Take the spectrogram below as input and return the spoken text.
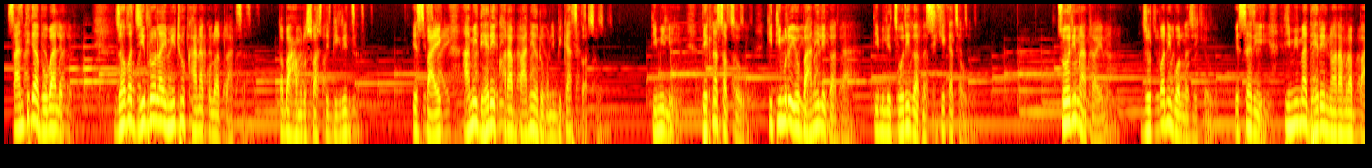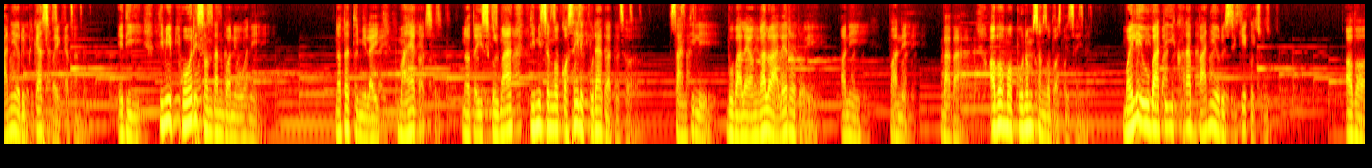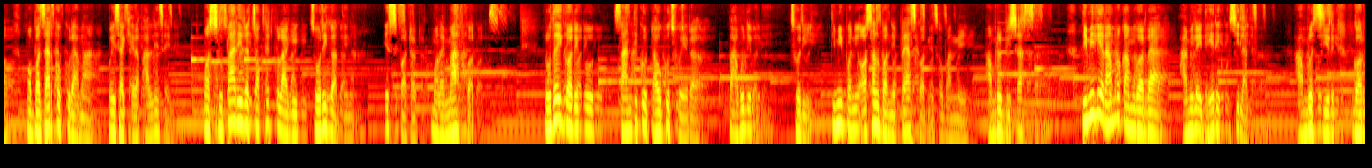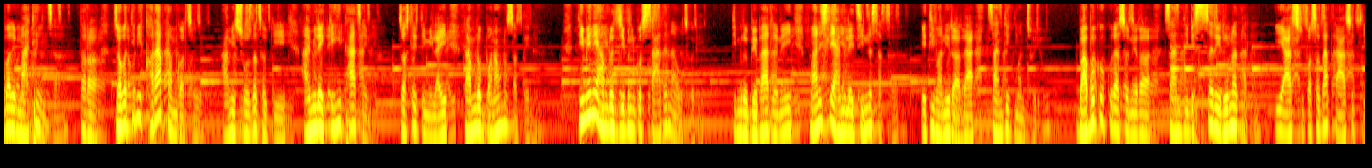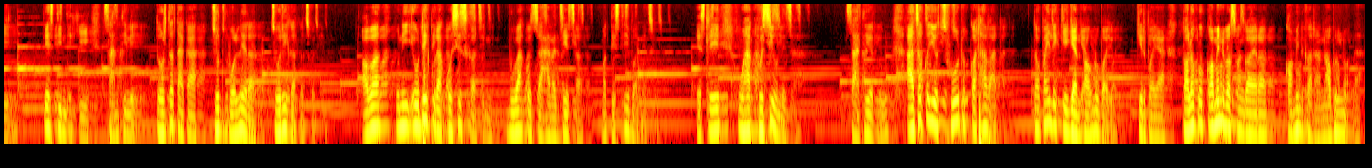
शान्तिका बुबाले भने जब जिब्रोलाई मिठो खानाको लत लाग्छ तब हाम्रो स्वास्थ्य बिग्रिन्छ। यसबाहेक हामी धेरै खराब बानीहरू पनि विकास गर्छौँ। तिमीले देख्न सक्छौ कि तिम्रो यो बानीले गर्दा तिमीले चोरी गर्न सिकेका छौ। चोरी मात्र होइन झुट पनि बोल्न सिक्यौ। यसरी तिमीमा धेरै नराम्रा बानीहरू विकास भएका छन्। यदि तिमी फोहोरी सन्तान बन्यौ भने न त तिमीलाई माया गर्छौ न त स्कुलमा तिमीसँग कसैले कुरा गर्नेछ। शान्तिले बुबालाई अङ्गालो हालेर रोए अनि भने बाबा अब म पुनमसँग बस्ने छैन। मैले ऊबाट यी खराब बानीहरू सिकेको छु। अब म बजारको कुरामा पैसा खेर फाल्ने छैन। म सुपारी र चक्लेटको लागि चोरी गर्दिनँ। यसपटक मलाई माफ गर्नुहोस्। हृदय गरेको शान्तिको टाउको छोएर बाबुले भने छोरी तिमी पनि असल बन्ने प्रयास गर्नेछौ भन्ने हाम्रो विश्वास छ। तिमीले राम्रो काम गर्दा हामीलाई धेरै खुसी लाग्छ। हाम्रो शिर गर्वले माथि हुन्छ। तर जब तिमी खराब काम गर्छौ हामी सोच्दछौ कि हामीलाई केही थाहा छैन जसले तिमीलाई राम्रो बनाउन सक्दैन। तिमी नै हाम्रो जीवनको साधना हो छोरी। तिम्रो व्यवहारले नै मानिसले हामीलाई चिन्न सक्छ। यति भनिरहँदा शान्तिको मन छोयो। बाबुको कुरा सुनेर शान्ति बेसरी रुन थाले यी आँसु पश्चातापका आँसु थिए। त्यस दिनदेखि शान्तिले धूर्तताका झुट बोल्ने र चोरी गर्न छोडे अब उनी एउटै कुरा कोसिस गर्छिन् बुबाको चाहना जे छ म त्यस्तै भन्नेछु। यसले उहाँ खुसी हुनेछ। साथीहरू आजको यो छोटो कथाबाट तपाईँले के ज्ञान पाउनुभयो? कृपया तलको कमेन्ट बक्समा गएर कमेन्ट गर्न नभुल्नुहोला।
